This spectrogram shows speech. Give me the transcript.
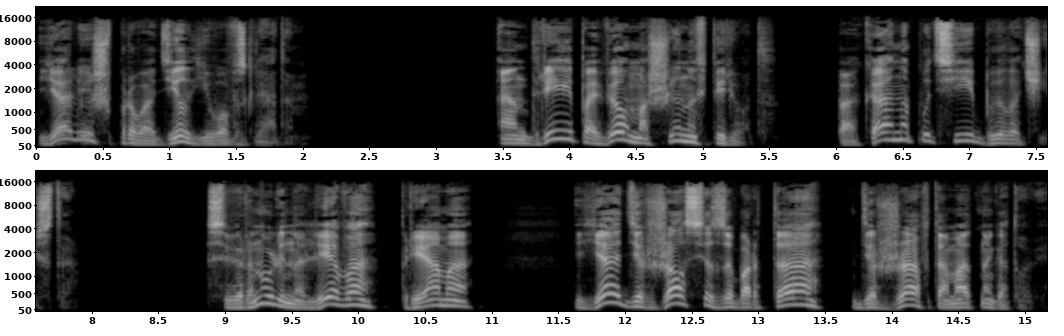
Я лишь проводил его взглядом. Андрей повел машину вперед, пока на пути было чисто. Свернули налево, прямо. Я держался за борта, держа автомат наготове.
